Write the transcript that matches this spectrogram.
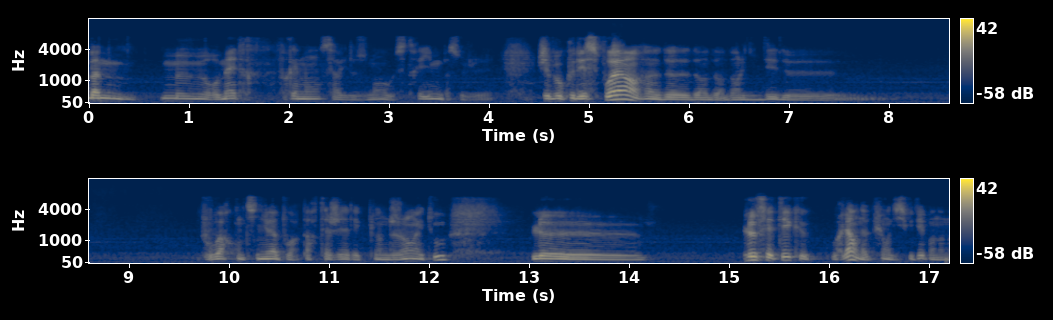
bah, me, me remettre vraiment sérieusement au stream parce que j'ai- beaucoup d'espoir de- dans, dans- dans l'idée de pouvoir continuer à pouvoir partager avec plein de gens et tout. Le, le fait est que voilà, on a pu en discuter pendant,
